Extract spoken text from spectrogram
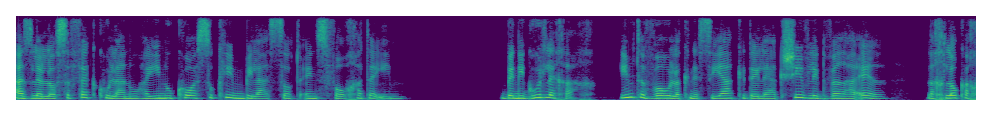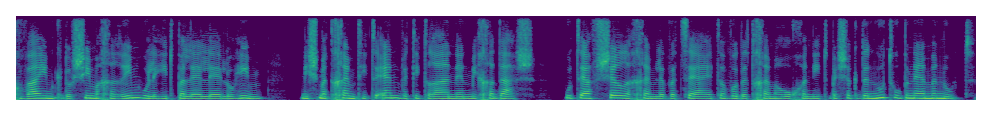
אז ללא ספק כולנו היינו כה עסוקים בלעשות אין ספור חטאים. בניגוד לכך, אם תבואו לכנסייה כדי להקשיב לדבר האל, לחלוק אחווה עם קדושים אחרים ולהתפלל לאלוהים, נשמתכם תטען ותתרענן מחדש, ותאפשר לכם לבצע את עבודתכם הרוחנית בשקדנות ובנאמנות.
